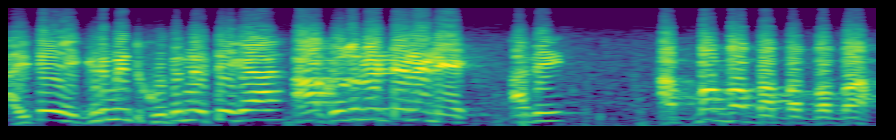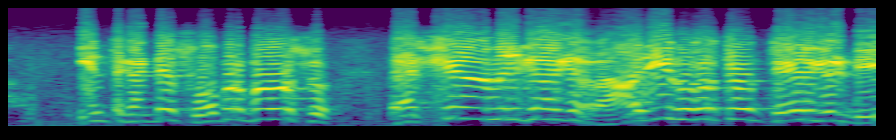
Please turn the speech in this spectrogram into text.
అయితే అగ్రిమెంట్ కుదిరినట్టేగా? ఆ కుదిరినట్టేనండి. అది? అబ్బబ్బబ్బబ్బబ్బా ఇంతకంటే సూపర్ పవర్స్ రష్యా అమెరికాకి రాజీ కుదరచడం తేలికండి.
